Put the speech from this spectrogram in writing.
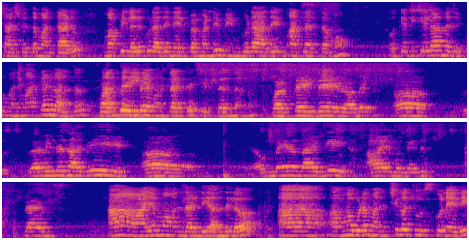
శాశ్వతం అంటాడు. మా పిల్లలకు కూడా అదే నేర్పామండి మేము కూడా అదే మాట్లాడతాము. ఓకే నీకు ఎలా ఉందో చెప్పు మరి మాట్లాడు వాళ్ళతో. నీకే మాట్లాడితే చెప్తారు నన్ను. ఫస్ట్ అయితే రమే ఆ, రవీంద్ర సార్కి ఆ, మేడం గారికి ఆయమ్మకి థ్యాంక్స్ ఆ ఆయమ్మ ఉందండి అందులో. ఆ అమ్మ కూడా మంచిగా చూసుకునేది.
